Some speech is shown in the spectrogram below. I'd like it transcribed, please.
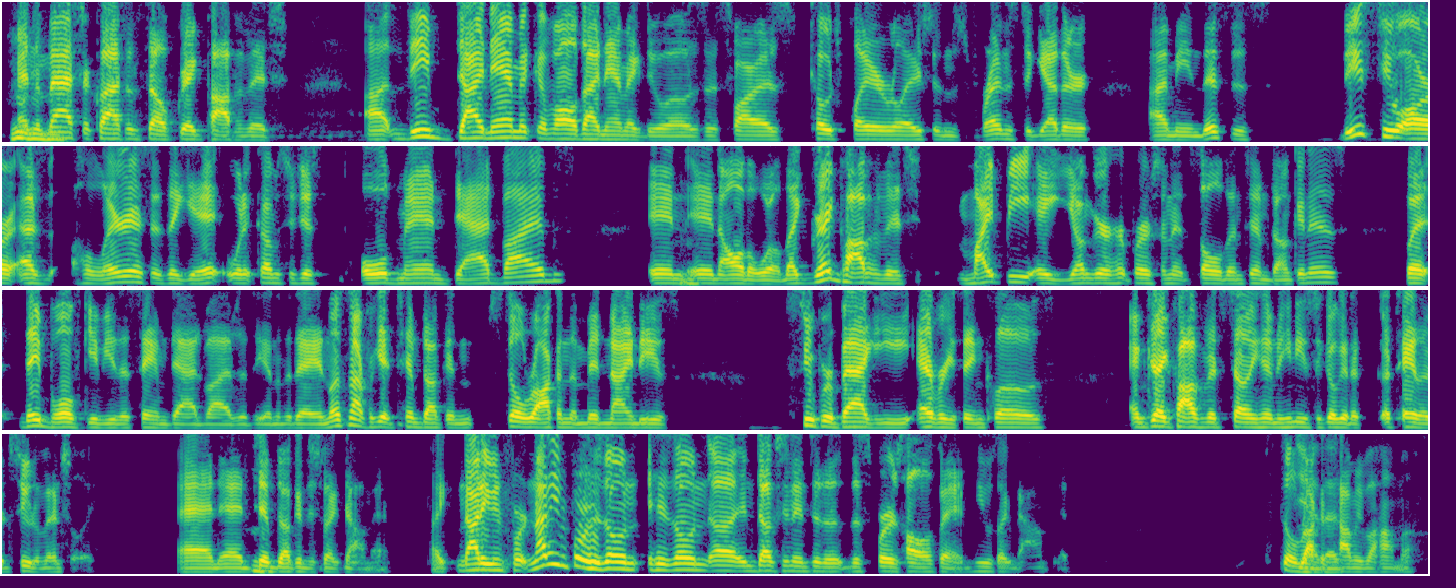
and the masterclass himself, Gregg Popovich. Uh, the dynamic of all dynamic duos as far as coach player relations, friends together. I mean, this is these two are as hilarious as they get when it comes to just old man dad vibes in mm-hmm. in all the world. Like Gregg Popovich might be a younger person at soul than Tim Duncan is, but they both give you the same dad vibes at the end of the day. And let's not forget Tim Duncan still rocking the mid 90s super baggy everything clothes, and Gregg Popovich telling him he needs to go get a, a tailored suit eventually, and and Tim Duncan just like, nah, man, like not even for not even for his own his own uh, induction into the the Spurs Hall of Fame. He was like, nah, I'm good. Still Yeah, rocking that- Tommy Bahama.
